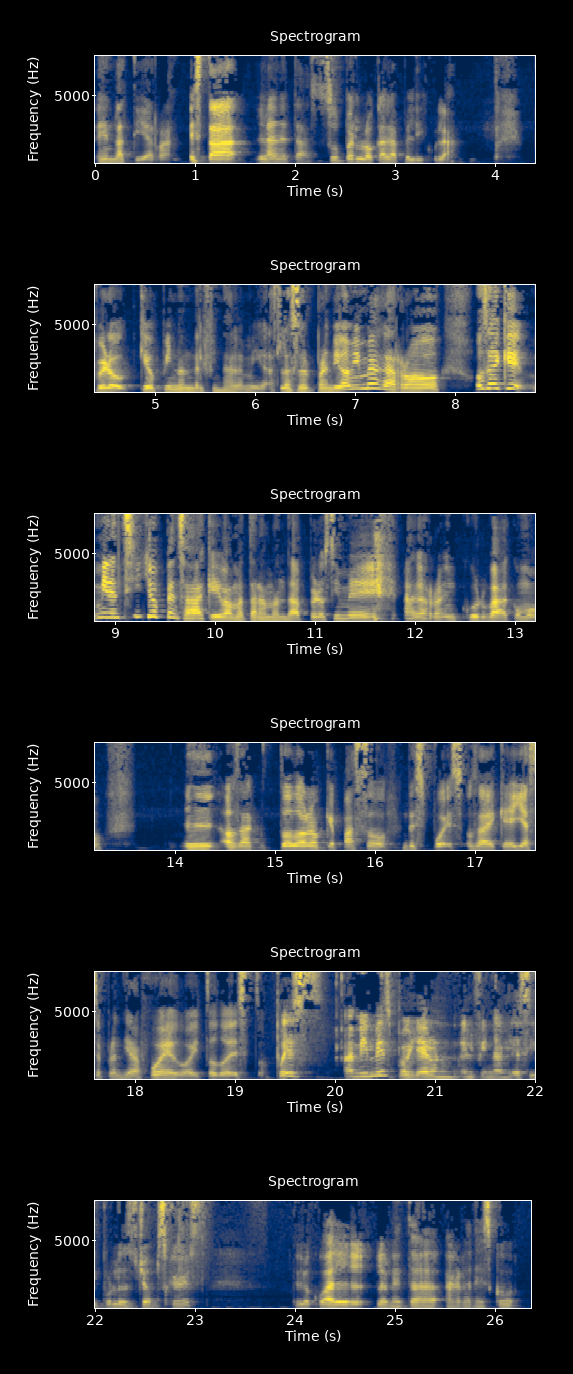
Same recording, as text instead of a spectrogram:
en la Tierra. Está, la neta, súper loca la película. Pero, ¿qué opinan del final, amigas? ¿La sorprendió? A mí me agarró... O sea que, miren, sí yo pensaba que iba a matar a Amanda, pero sí me agarró en curva como... O sea, todo lo que pasó después. O sea, de que ella se prendiera fuego y todo esto. Pues a mí me spoilearon el final así por los jumpscares, lo cual la neta agradezco.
